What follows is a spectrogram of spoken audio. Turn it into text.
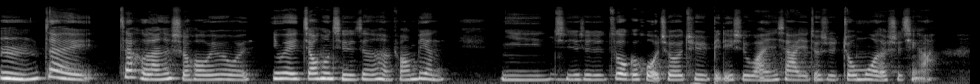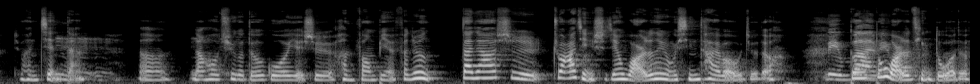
嗯，在在荷兰的时候，因为我因为交通其实真的很方便，你其实坐个火车去比利时玩一下，也就是周末的事情啊，就很简单。嗯嗯嗯，然后去个德国也是很方便，反正大家是抓紧时间玩的那种心态吧，我觉得都明白，都玩的挺多的。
